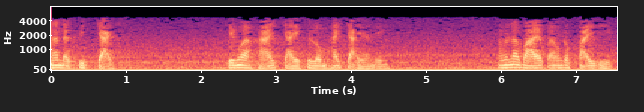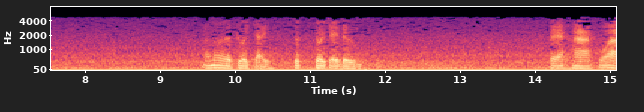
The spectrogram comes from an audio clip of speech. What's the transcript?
นั่นแหละคือใจจึงว่าหายใจคือลมหายใจนั่นเองถ้ามันระบายออกไปมันก็ไปอีกนั่นแหละตัวใจตัวใจเดิมแต่หากว่า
